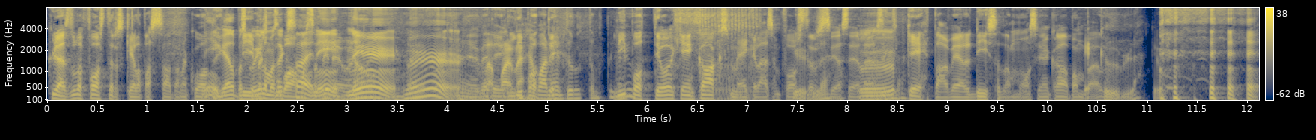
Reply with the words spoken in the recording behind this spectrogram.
Kyllä sulle Fosters kelpas saatana, kun oltiin Niin, kelpas kun ilmaiseksi sai. Niin, niin, niin. Ja lipotti, lipotti oikein kaksi meikäläisen Fostersia Kyllä. siellä ja Mm. sit kehtaa vielä dissata mua siihen kaapan päälle. Kyllä. kyllä.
